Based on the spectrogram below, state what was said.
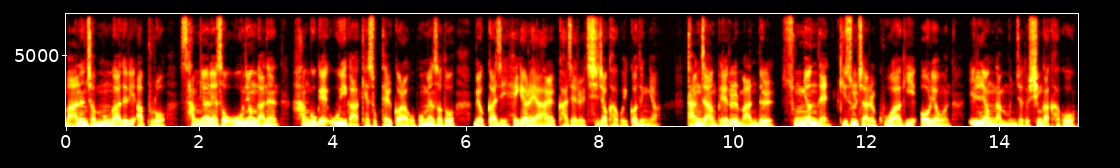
많은 전문가들이 앞으로 3년에서 5년간은 한국의 우위가 계속될 거라고 보면서도 몇 가지 해결해야 할 과제를 지적하고 있거든요. 당장 배를 만들 숙련된 기술자를 구하기 어려운 인력난 문제도 심각하고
